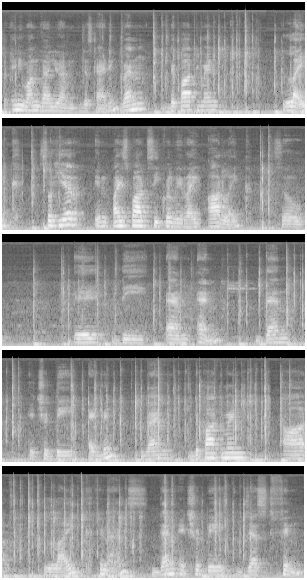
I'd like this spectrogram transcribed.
So any one value i'm just adding. When department like so here in PySpark SQL we write rlike. So a d m n then it should be admin. When department are like finance then it should be just fin.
